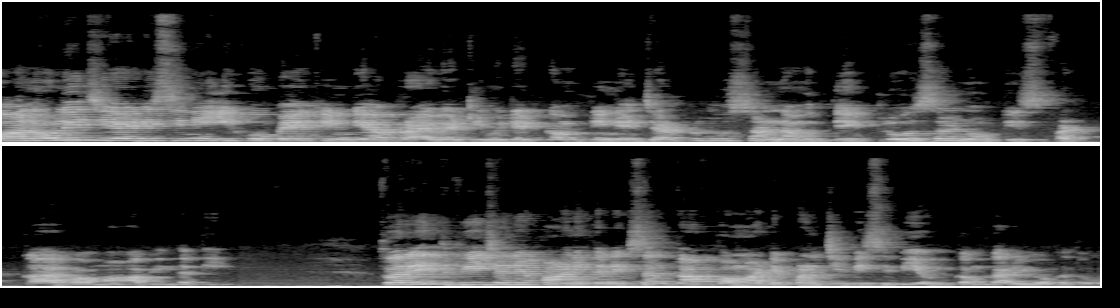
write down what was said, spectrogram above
પાનોલી જીઆઈડીસીની ઇકોપેક ઇન્ડિયા પ્રાઇવેટ લિમિટેડ કંપનીને જળ પ્રદૂષણના મુદ્દે ક્લોઝર નોટિસ ફટકારવામાં આવી હતી. ત્વરિત વીજ અને પાણી કનેક્શન કાપવા માટે પણ જીપીસીબીએ હુકમ કર્યો હતો.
